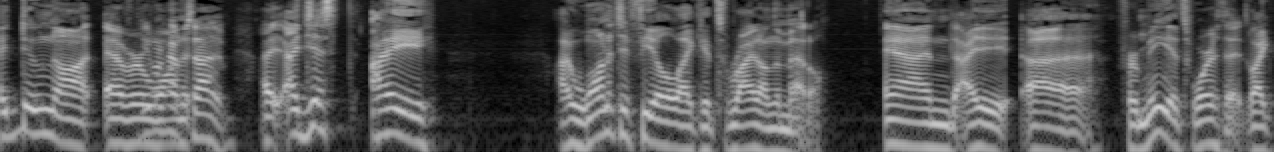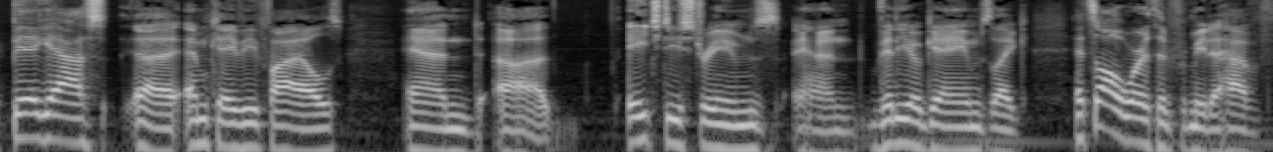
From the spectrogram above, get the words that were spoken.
I do not ever want it- time. I, I just, I, I want it to feel like it's right on the metal. And I, uh, for me, it's worth it. Like big ass uh, MKV files and uh, HD streams and video games. Like it's all worth it for me to have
